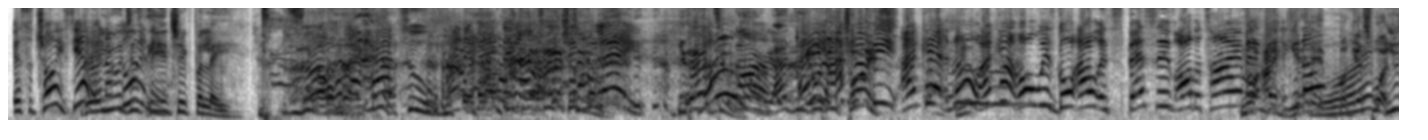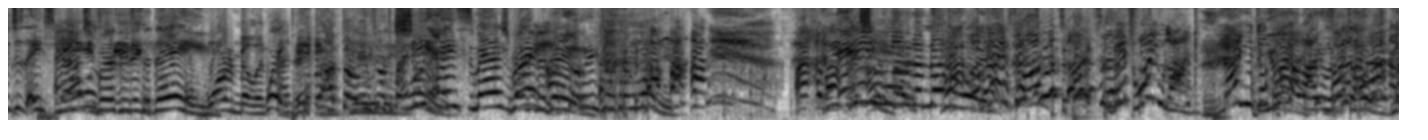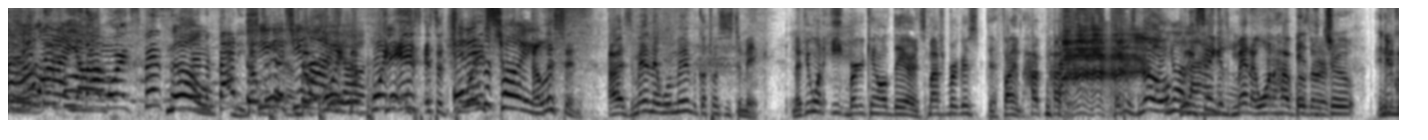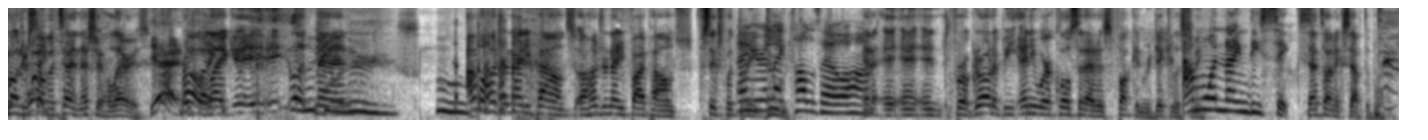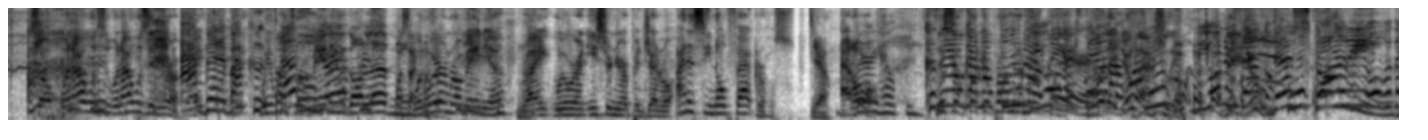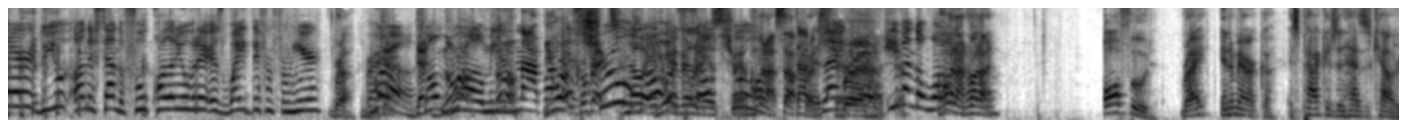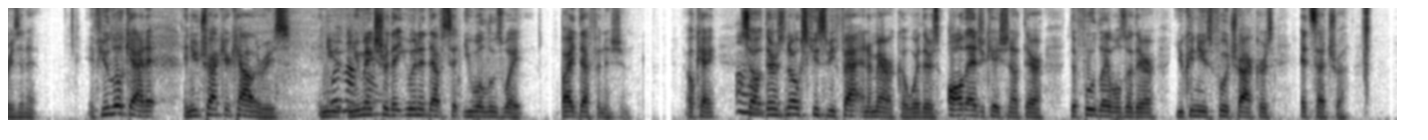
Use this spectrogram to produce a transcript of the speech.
It's a choice. Yeah, Girl, and you I'm were just doing eating. Chick Fil A. Girl, 'cause I had to. And if anything, I took Chick Fil A. You had to. Sorry, I just- Hey, It was I your choice. I can't. No, I can't always go out expensive all the time. No, and, I you get know. it. But guess what? You just ate smash was burgers today. A watermelon Wait, a day. I thought Yeah, he was we just. She ate smash burger Right. I thought he today. just money. I, I, And she wanted another one. Okay, so I'm, I'm, bitch, why you lying? Now you just You lying. somebody was She so good. Lying, y'all. more expensive No. than the fatty She- she the lying, point, y'all. the point is, it's a choice. It is a choice. And listen, as men and women, we got choices to make. Now, if you want to eat Burger King all day or smash burgers, then fine, have, have it. But just know, You're what he's saying is, lying. men, I want to have girls It's that are- true. And you His called yourself wife- a 10. That shit hilarious. Yeah, Bro, it's like, like- eh, eh, look, man. I'm 190 pounds, 195 pounds, six foot 3 And three, you're dude. like tall as hell, uh huh. and, and, and for a girl to be anywhere close to that is fucking ridiculous to I'm me. 196. That's unacceptable. so when I was when I was in Europe, I right, bet if I we- we some went to food, Romania. you're gonna love me. When we were in Romania, right, we were in Eastern Europe in general. I didn't see no fat girls Yeah. at Very all. healthy. Because This they don't got no fucking food problem. out Do you there. understand They do, the actually. food, do you understand do. the They're food quality starving. over there? Do you understand the food quality over there is way different from here? Bruh. Bruh, That- don't no, no, bro me. no, no, It's not, you bro. are It's correct. true, No, bro. it- it it's so true. true. Hold on, stop, That Chris. Like, true. even the water. Hold on, hold on. All food, right, in America is packaged and has its calories in it. If you look at it and you track your calories and you, and you make sure that you're in a deficit, you will lose weight by definition. Okay? Uh-huh. So there's no excuse to be fat in America where there's all the education out there, the food labels are there, you can use food trackers, etc.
